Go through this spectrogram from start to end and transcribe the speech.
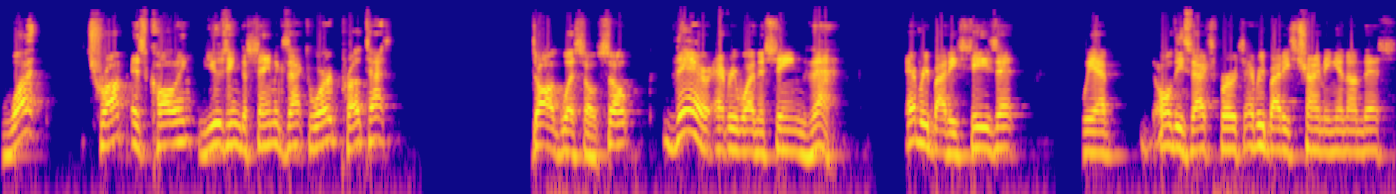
What Trump is calling, using the same exact word, protest, dog whistle. So there, everyone is seeing that. Everybody sees it. We have all these experts, everybody's chiming in on this.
